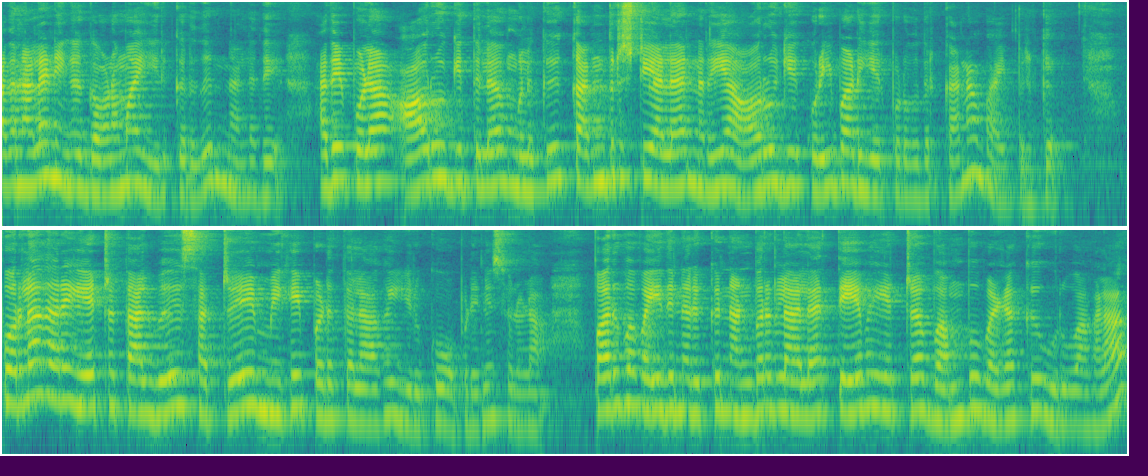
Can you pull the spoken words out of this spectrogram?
அதனால் நீங்கள் கவனமாக இருக்கிறது நல்லது. அதே போல் ஆரோக்கியத்தில் உங்களுக்கு கண் திருஷ்டியால் நிறைய ஆரோக்கிய குறைபாடு ஏற்படுவதற்கான வாய்ப்பு இருக்குது பொருளாதார ஏற்றத்தாழ்வு சற்று மிகைப்படுத்தலாக இருக்கும் அப்படின்னு சொல்லலாம். பருவ வயதினருக்கு நண்பர்களால் தேவையற்ற வம்பு வழக்கு உருவாகலாம்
